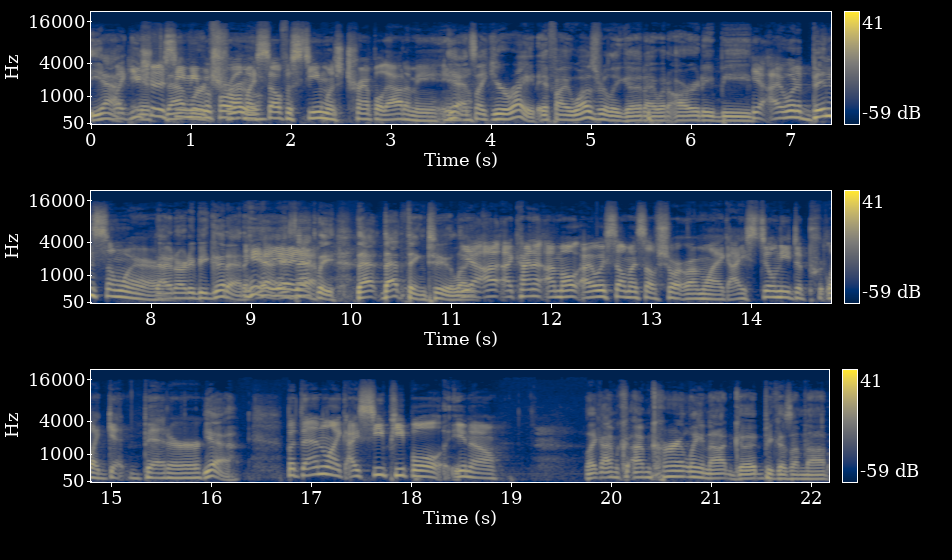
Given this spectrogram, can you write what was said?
yeah, like you should have seen me before all my self esteem was trampled out of me. Yeah, know? it's like you're right. If I was really good, I would already be. yeah, I would have been somewhere. I'd already be good at it. Yeah, Yeah, yeah, yeah. exactly. That that thing too. Like, yeah, I, I kind of I'm I always sell myself short where I'm like I still need to pr- like get better. yeah. But then like I see people, you know, Like I'm I'm currently not good because I'm not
